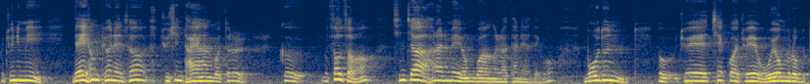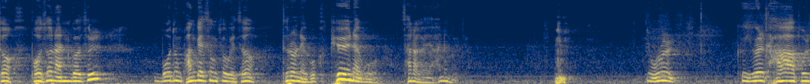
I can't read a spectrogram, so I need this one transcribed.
그 주님이 내 형편에서 주신 다양한 것들을 그 써서 진짜 하나님의 영광을 나타내야 되고 모든 그 죄의 책과 죄의 오염으로부터 벗어난 것을 모든 관계성 속에서 드러내고 표현하고 살아가야 하는 거죠. 오늘 그 이걸 다 볼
